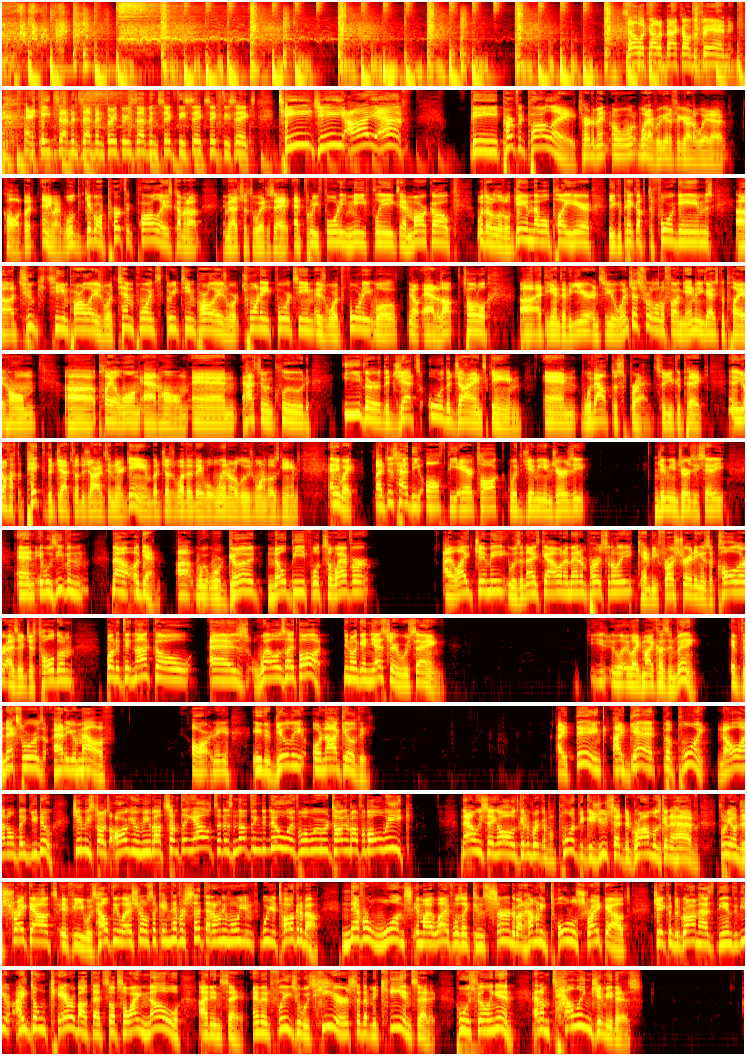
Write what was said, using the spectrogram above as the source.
Sal Licata back on the fan. 877-337-6666. TGIF. The perfect parlay tournament or whatever. We got to figure out a way to call it. But anyway, we'll give our perfect parlays coming up. Maybe that's just a way to say it. At 340, me, Fleegs, and Marco with our little game that we'll play here. You can pick up to four games. Uh, two team parlay is worth 10 points. Three team parlay is worth 20. Four team is worth 40. We'll, you know, add it up, the total uh, at the end of the year. And so you went just for a little fun game. And you guys could play at home, uh, play along at home. And has to include either the Jets or the Giants game and without the spread. So you could pick, you, know, you don't have to pick the Jets or the Giants in their game, but just whether they will win or lose one of those games. Anyway, I just had the off the air talk with Jimmy in Jersey, Jimmy in Jersey City. And it was even, now again, uh, we're good, no beef whatsoever. I like Jimmy. He was a nice guy when I met him personally. Can be frustrating as a caller, as I just told him, but it did not go as well as I thought. You know, again, yesterday we were saying, like my cousin Vinny, if the next words out of your mouth are either guilty or not guilty, I think I get the point. No, I don't think you do. Jimmy starts arguing me about something else that has nothing to do with what we were talking about for the whole week. Now he's saying, oh, I was going to bring up a point because you said DeGrom was going to have 300 strikeouts if he was healthy last year. I was like, I never said that. I don't even know what you're, what you're talking about. Never once in my life was I concerned about how many total strikeouts Jacob DeGrom has at the end of the year. I don't care about that stuff, so I know I didn't say it. And then Fleegs, who was here, said that McKeon said it, who was filling in. And I'm telling Jimmy this.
